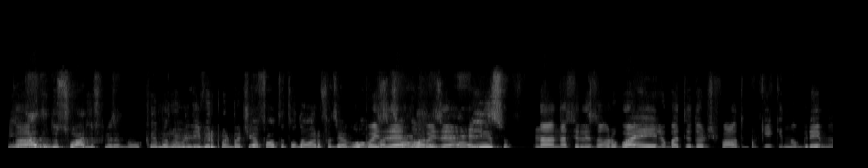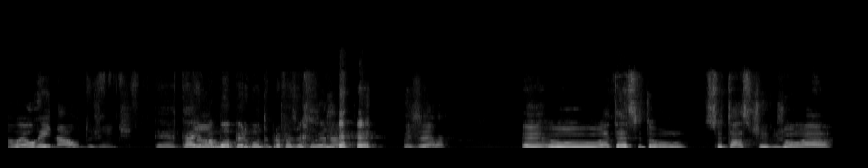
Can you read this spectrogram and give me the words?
E Claro. nada do Soares, eu fico pensando, o quê, mano? No Liverpool ele batia falta toda hora, fazia gol. Pois é, pois é. ele- Isso. na, na seleção uruguaia é ele o batedor de falta. Por que, que no Grêmio é o Reinaldo, gente? É, tá aí Não. uma boa pergunta para fazer pro Renato. Pois é. É, o, até citamos, citaste, João, a,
